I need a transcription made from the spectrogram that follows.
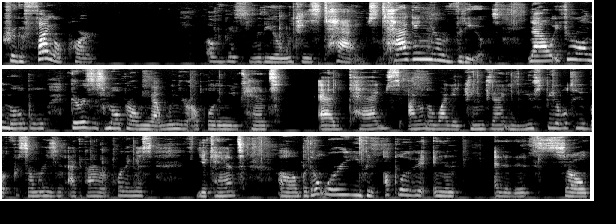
for the final part of this video, which is tags. Tagging your videos. Now, if you're on mobile, there is a small problem that when you're uploading, you can't add tags. I don't know why they changed that. You used to be able to, but for some reason, at the time of recording this, you can't. Uh, but don't worry, you can upload it and then edit it. So,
